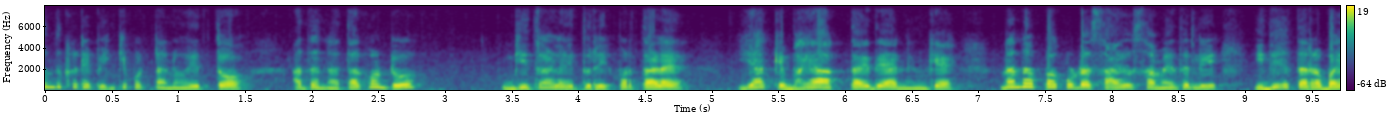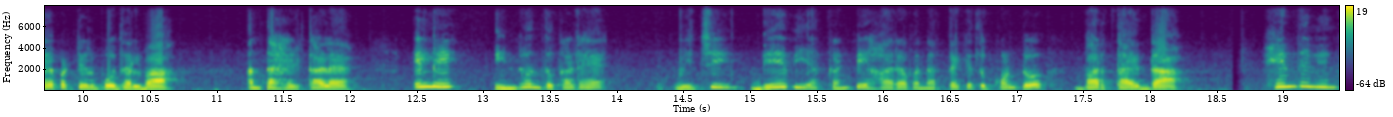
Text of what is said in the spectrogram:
ಒಂದು ಕಡೆ ಬೆಂಕಿ ಪಟ್ಟಣನೂ ಇತ್ತು. ಅದನ್ನು ತಗೊಂಡು ಗೀತಾಳ ಎದುರಿಗೆ ಬರ್ತಾಳೆ. ಯಾಕೆ ಭಯ ಆಗ್ತಾ ಇದೆಯಾ ನಿನಗೆ? ನನ್ನಪ್ಪ ಕೂಡ ಸಾಯೋ ಸಮಯದಲ್ಲಿ ಇದೇ ಥರ ಭಯಪಟ್ಟಿರ್ಬೋದಲ್ವಾ? ಅಂತ ಹೇಳ್ತಾಳೆ. ಇಲ್ಲಿ ಇನ್ನೊಂದು ಕಡೆ ವಿಜಿ ದೇವಿಯ ಕಂಠಿಹಾರವನ್ನು ತೆಗೆದುಕೊಂಡು ಬರ್ತಾ ಇದ್ದ. ಹಿಂದಿನಿಂದ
